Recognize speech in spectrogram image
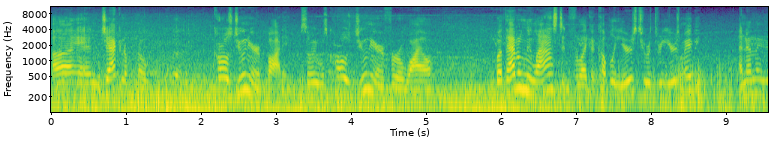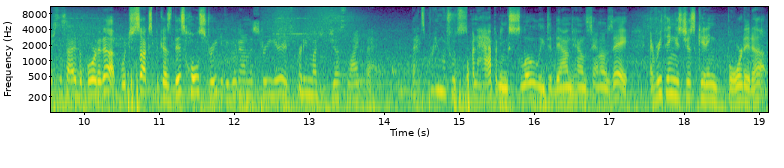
uh, and Jack, and no, uh, Carl's Jr. bought it. So it was Carl's Jr. for a while, but that only lasted for like a couple of years, two or three years maybe and then they just decided to board it up, which sucks because this whole street, if you go down the street here, it's pretty much just like that. That's pretty much what's been happening slowly to downtown San Jose. Everything is just getting boarded up.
